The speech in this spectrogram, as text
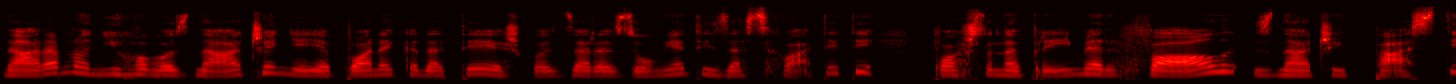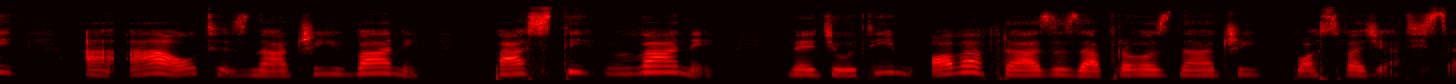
Naravno, njihovo značenje je ponekada teško za razumjeti, za shvatiti, pošto, na primjer, fall znači pasti, a out znači vani. Pasti vani. Međutim, ova fraza zapravo znači posvađati se.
